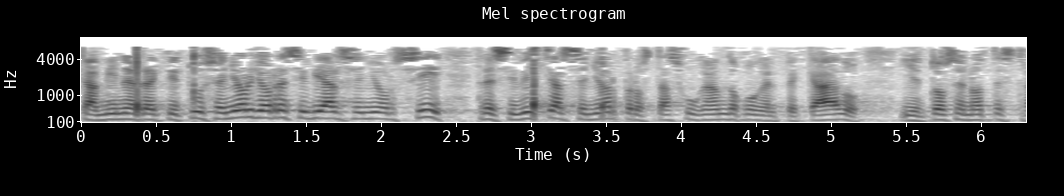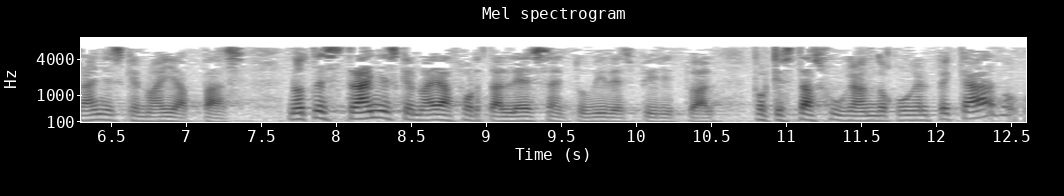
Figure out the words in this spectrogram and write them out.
Camina en rectitud. Señor, yo recibí al Señor, sí, recibiste al Señor, pero estás jugando con el pecado y entonces no te extrañes que no haya paz. No te extrañes que no haya fortaleza en tu vida espiritual, porque estás jugando con el pecado.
